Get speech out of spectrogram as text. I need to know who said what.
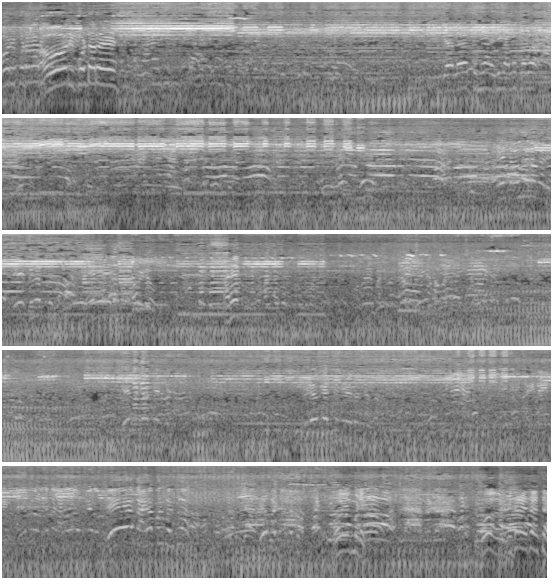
Speaker 1: अहो रिपोर्टर आहे. तुम्ही आयडी घालून बघा अरे हो एक मिनिट हो इधर ऐसा ऐसा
